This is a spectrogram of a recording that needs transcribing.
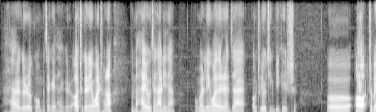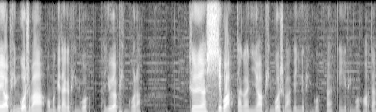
他还要一个热狗，我们再给他一个热。哦，这个人也完成了。那么还有在哪里呢？我们另外的人在哦，这里有金币可以吃。呃，哦，这边要苹果是吧？我们给他个苹果，他又要苹果了。这个人要西瓜，大哥你要苹果是吧？给你个苹果，哎，给你个苹果。好的，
